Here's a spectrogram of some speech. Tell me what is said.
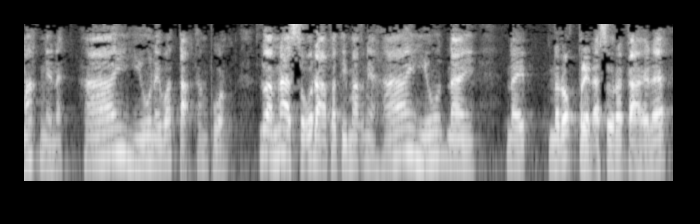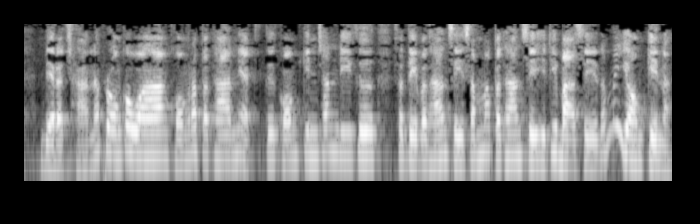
มรรคเนี่ยนะหายหิวในวัตตะทั้งปวง ด้วยอำนาจโสดาปฏิมรรคเนี่ยหายหิวในในนรกเปรตอสุรกายและ เดรัจฉานนะพระองค์ก็วางของรับประทานเนี่ยคือของกินชั้นดีคือสติประทานสี่สัมมาประทานสี่อิทิบาสี่แล้วไม่ยอมกินอะ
